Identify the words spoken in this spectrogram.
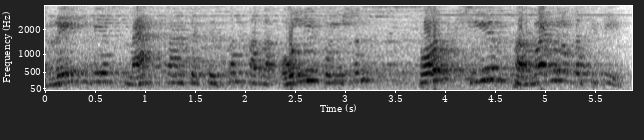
Rail-based mass transit systems are the only solution for sheer survival of the cities.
